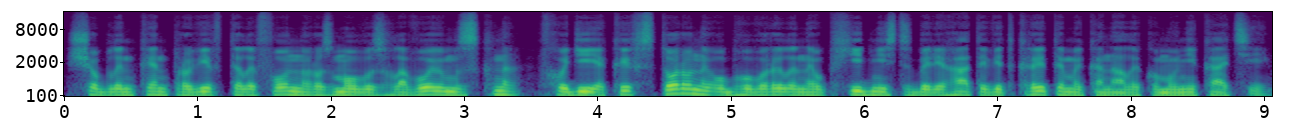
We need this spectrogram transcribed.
що Блинкен провів телефонну розмову з главою МЗКН, в ході яких сторони обговорили необхідність зберігати відкритими канали комунікації.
